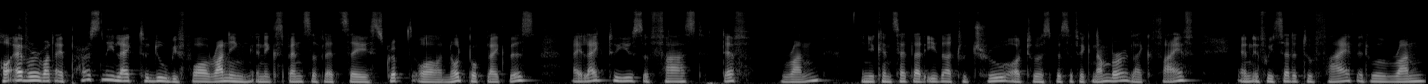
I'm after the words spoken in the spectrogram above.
However, what I personally like to do before running an expensive let's say script or notebook like this, I like to use a fast dev run and you can set that either to true or to a specific number like 5 and if we set it to 5 it will run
